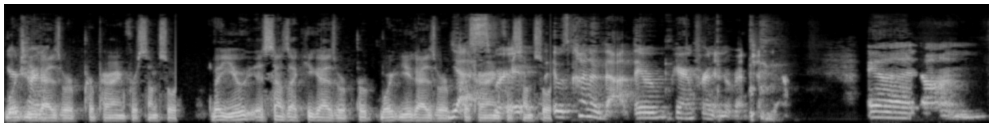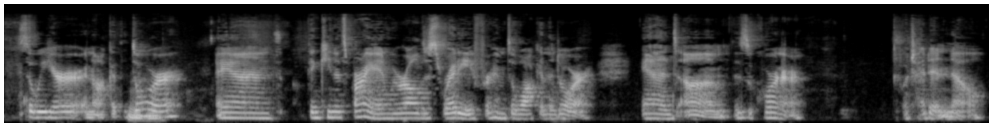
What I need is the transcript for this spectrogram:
you guys to, were preparing for some sort. But you, it sounds like you guys were, pre- you guys were yes, preparing for it, some sort. It was kind of that they were preparing for an intervention. yeah. And um, so we hear a knock at the mm-hmm. door, mm-hmm. and thinking it's Brian, we were all just ready for him to walk in the door. And um, there's a coroner, which I didn't know.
